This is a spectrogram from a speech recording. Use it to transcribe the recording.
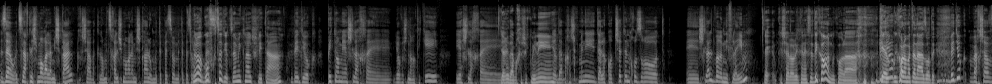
זהו, הצלחת לשמור על המשקל, עכשיו את לא מצליחה לשמור על המשקל, הוא מטפס ומטפס ומטפס. לא, הגוף קצת יוצא מכלל שליטה, אה? בדיוק. פתאום יש לך אה, יובש נרתיקי, יש לך... אה, ירידה בחשק מיני. ירידה בחשק מיני, דלקות שתן חוזרות, אה, שלל דברים נפלאים. אה, קשה לא להיכנס לדיכאון מכל, ה... מכל המתנה הזאת. בדיוק, ועכשיו,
